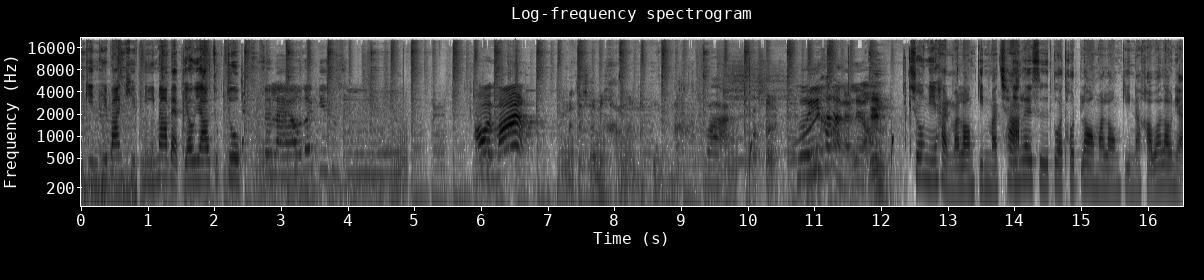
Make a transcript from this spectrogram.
ำกินที่บ้านคลิปนี้มาแบบยาวๆ จุกเสร็จแล้วน่ากินสุดๆอร่อยมาก มันจะช่วยมีคำหนึ่งมันพุ่งขึ้นมาว่าประเสริฐเฮ้ยขนาดนั้นเลยเหรออินๆช่วงนี้หันมาลองกินมัทฉะนิ้งเลยซื้อตัวทดลองมาลองกินนะคะ ว่าเราเนี่ย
